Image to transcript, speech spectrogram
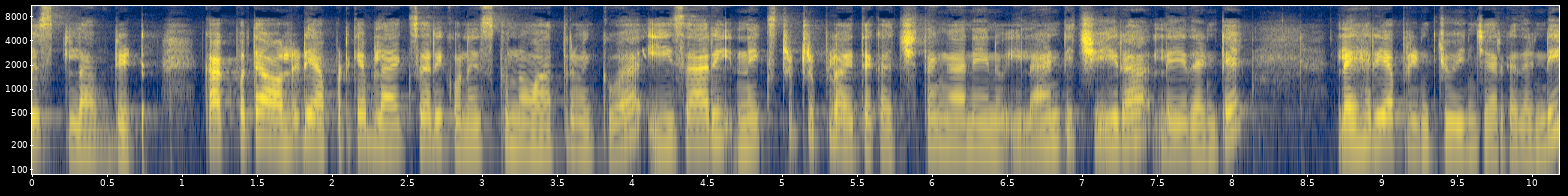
జస్ట్ లవ్డ్ ఇట్ కాకపోతే ఆల్రెడీ అప్పటికే బ్లాక్ శారీ కొనేసుకున్న మాత్రం ఎక్కువ. ఈసారి నెక్స్ట్ ట్రిప్లో అయితే ఖచ్చితంగా నేను ఇలాంటి చీర లేదంటే లెహరియా ప్రింట్ చూపించారు కదండి.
